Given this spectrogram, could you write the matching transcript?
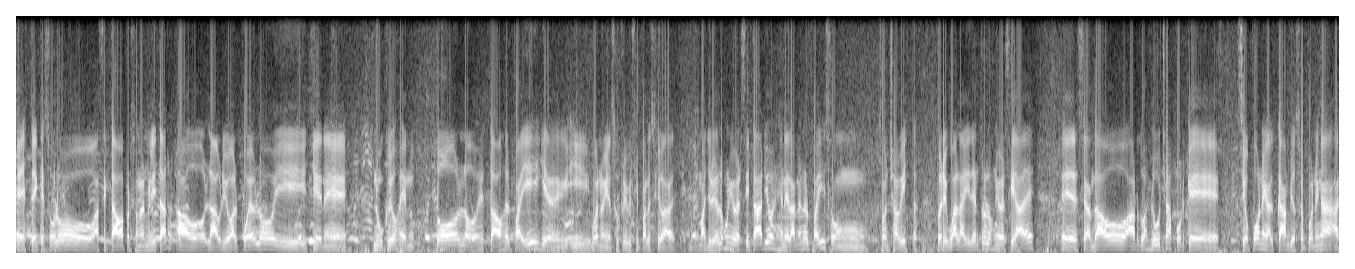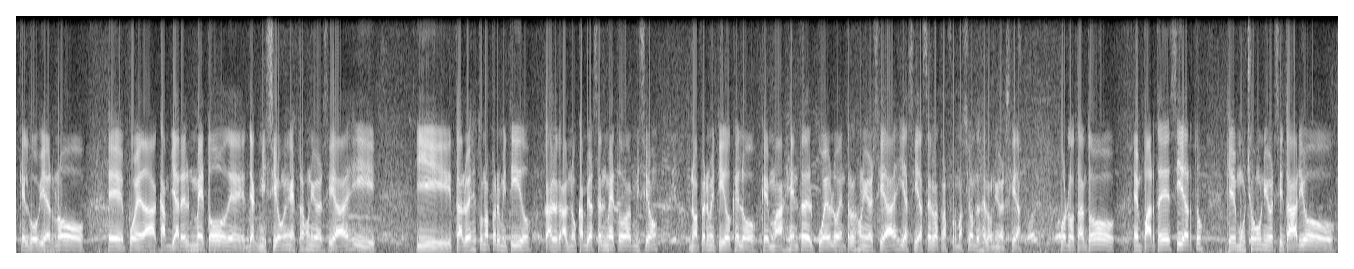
este, que solo aceptaba personal militar, la abrió al pueblo y tiene núcleos en todos los estados del país y, bueno, y en sus principales ciudades. La mayoría de los universitarios en general en el país son, son chavistas, pero igual ahí dentro de las universidades eh, se han dado arduas luchas porque se oponen al cambio, se oponen a, que el gobierno eh, pueda cambiar el método de, admisión en estas universidades y, tal vez esto no ha permitido, al, al, no cambiarse el método de admisión, no ha permitido que, lo, que más gente del pueblo entre a las universidades y así hacer la transformación desde la universidad. Por lo tanto, en parte es cierto que muchos universitarios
